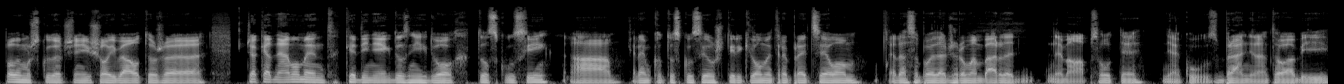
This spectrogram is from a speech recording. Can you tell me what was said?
potom už skutočne išlo iba o to, že čakať na moment, kedy niekto z nich dvoch to skúsi a Remko to skúsil 4 km pred cieľom a dá sa povedať, že Roman Bardet nemal absolútne nejakú zbraň na to, aby,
